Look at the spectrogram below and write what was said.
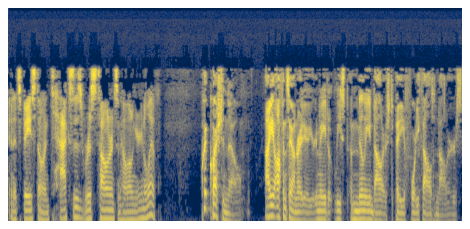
and it's based on taxes, risk tolerance, and how long you're going to live. Quick question though. I often say on radio you're going to need at least a million dollars to pay you forty thousand dollars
